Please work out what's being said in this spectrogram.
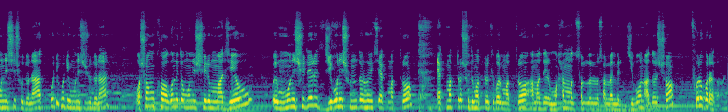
মনীষী শুধু না, কোটি কোটি মনীষী শুধু না, অসংখ্য অগণিত মনীষীর মাঝেও ওই মনীষীদের জীবনী সুন্দর হয়েছে একমাত্র একমাত্র শুধুমাত্র কেবলমাত্র আমাদের মোহাম্মদ সাল্লা সাল্লামের জীবন আদর্শ ফলো করার কারণে।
